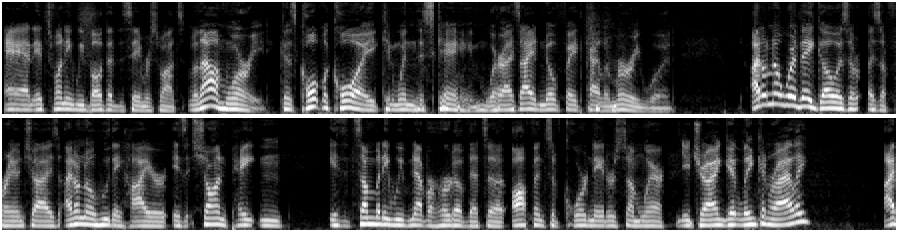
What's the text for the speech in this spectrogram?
And it's funny, we both had the same response. Well, now I'm worried because Colt McCoy can win this game, whereas I had no faith Kyler Murray would. I don't know where they go as a as a franchise. I don't know who they hire. Is it Sean Payton? Is it somebody we've never heard of that's an offensive coordinator somewhere? You try and get Lincoln Riley. I,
